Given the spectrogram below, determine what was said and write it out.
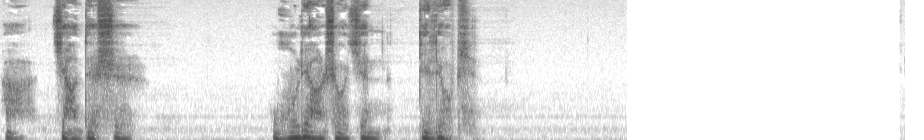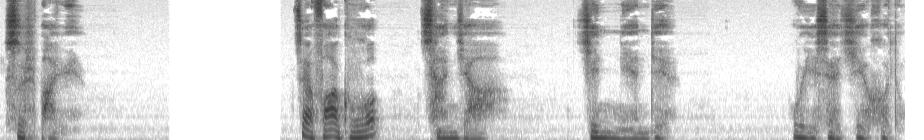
啊，讲的是《无量寿经》第六品，四十八元。在法国参加今年的维赛节活动。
